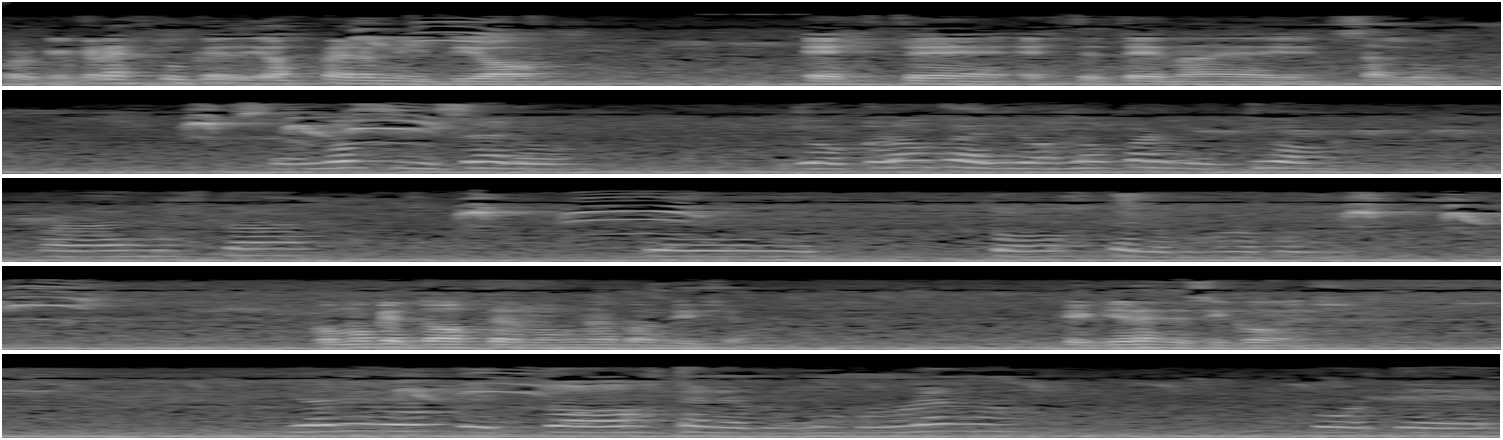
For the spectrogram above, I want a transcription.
por qué crees tú que Dios permitió este, este tema de salud? Siendo sincero, yo creo que Dios lo permitió para demostrar que todos tenemos una condición. ¿Cómo que todos tenemos una condición? ¿Qué quieres decir con eso? Yo digo que todos tenemos un problema porque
